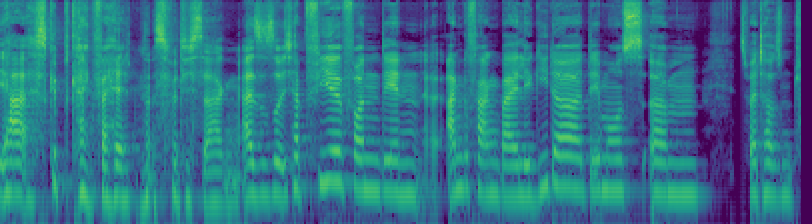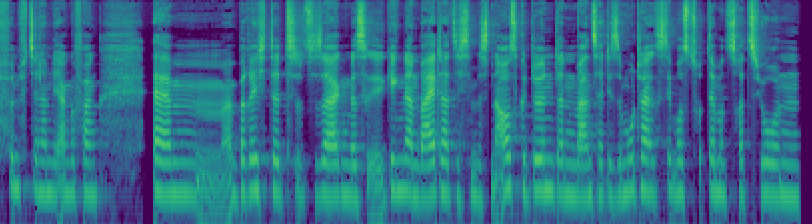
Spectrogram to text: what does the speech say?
Ja, es gibt kein Verhältnis, würde ich sagen. Also so, ich habe viel von den äh, angefangen bei Legida-Demos ähm, 2015 haben die angefangen, ähm, berichtet sozusagen. Das ging dann weiter, hat sich so ein bisschen ausgedünnt. Dann waren es ja diese Montagsdemonstrationen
